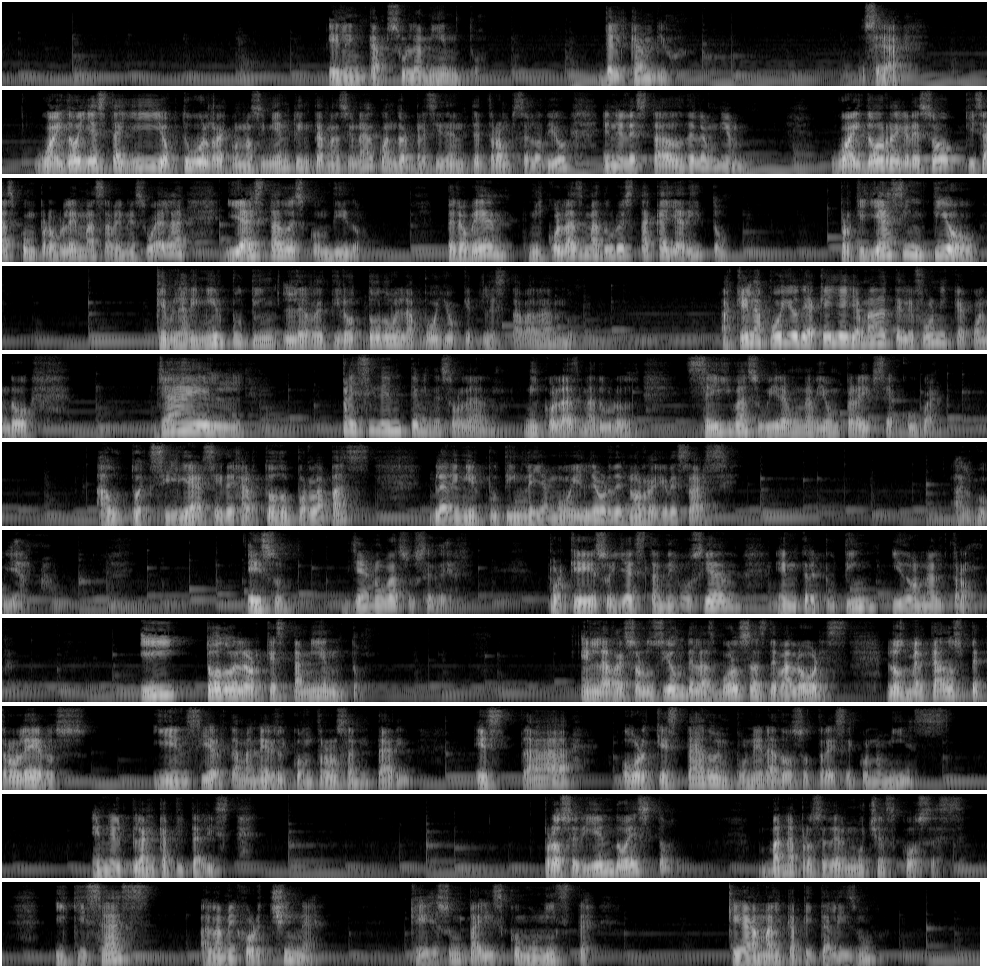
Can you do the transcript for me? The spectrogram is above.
el encapsulamiento del cambio. O sea, Guaidó ya está allí y obtuvo el reconocimiento internacional cuando el presidente Trump se lo dio en el Estado de la Unión. Guaidó regresó quizás con problemas a Venezuela y ha estado escondido. Pero vean, Nicolás Maduro está calladito, porque ya sintió que Vladimir Putin le retiró todo el apoyo que le estaba dando. Aquel apoyo de aquella llamada telefónica cuando ya el presidente venezolano, Nicolás Maduro, se iba a subir a un avión para irse a Cuba, autoexiliarse y dejar todo por la paz, Vladimir Putin le llamó y le ordenó regresarse al gobierno. Eso ya no va a suceder, porque eso ya está negociado entre Putin y Donald Trump. Y todo el orquestamiento en la resolución de las bolsas de valores, los mercados petroleros y en cierta manera el control sanitario está orquestado en poner a dos o tres economías en el plan capitalista. Procediendo esto, van a proceder muchas cosas y quizás a la mejor China, que es un país comunista que ama el capitalismo,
